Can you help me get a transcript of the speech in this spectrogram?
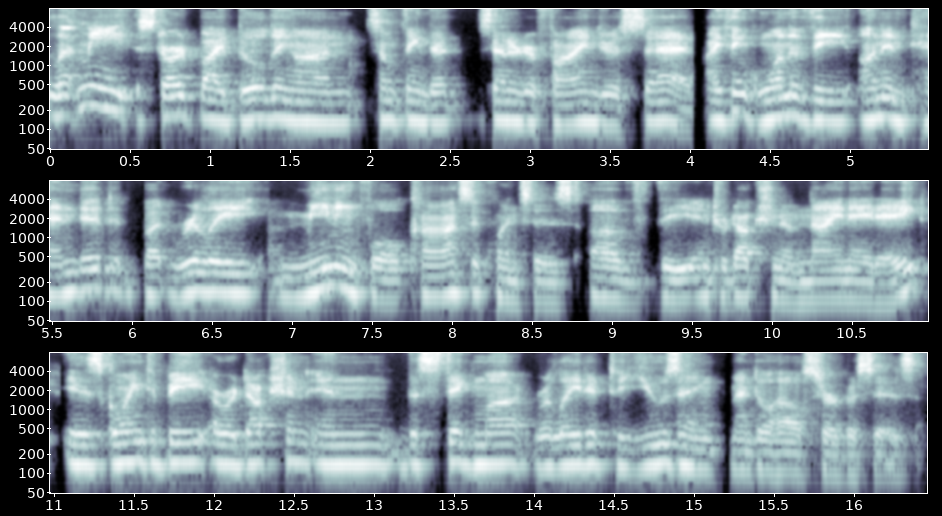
Let me start by building on something that Senator Fine just said. I think one of the unintended but really meaningful consequences of the introduction of 988 is going to be a reduction in the stigma related to using mental health services.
